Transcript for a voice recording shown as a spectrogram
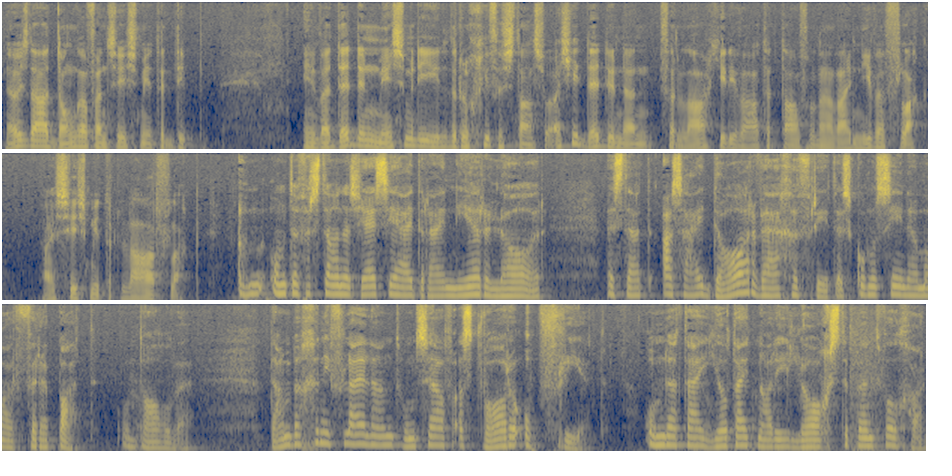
Nou is daar 'n donga van 6 meter diep. En wat dit doen, mense met die hidrologie verstaan. So as jy dit doen dan verlaag jy die watertafel na daai nuwe vlak, daai 6 meter laer vlak. Om om te verstaan as jy sê hy dry neer laer, is dat as hy daar weggevreet is, kom ons sê nou maar vir 'n pad onthaalwe. Dan begin die vlei land homself as ware opvreet omdat hy heeltyd na die laagste punt wil gaan.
